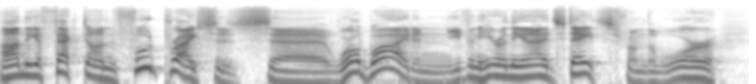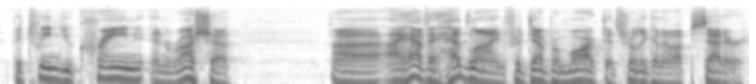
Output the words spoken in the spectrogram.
On the effect on food prices uh, worldwide and even here in the United States from the war between Ukraine and Russia. Uh, I have a headline for Deborah Mark that's really going to upset her.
